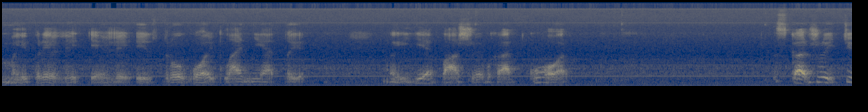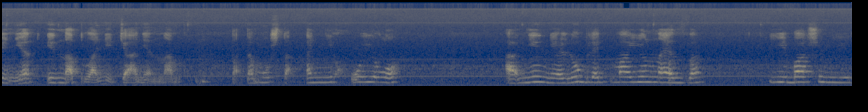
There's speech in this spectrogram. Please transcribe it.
Мы прилетели из другой планеты. Мы ебашим хардкор. Скажите нет инопланетянинам, потому что они хуйло. Они не люблять майонеза. Ебашим их.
